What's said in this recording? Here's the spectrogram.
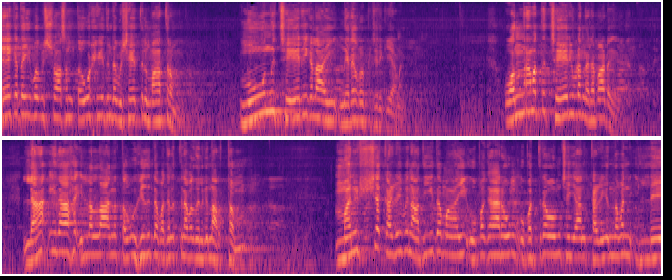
ഏകദൈവ വിശ്വാസം തൗഹീദിന്റെ വിഷയത്തിൽ മാത്രം മൂന്ന് ചേരികളായി നിലയുറപ്പിച്ചിരിക്കുകയാണ്. ഒന്നാമത്തെ ചേരിയുടെ നിലപാട്. ലാ ഇലാഹ ഇല്ലല്ല എന്ന തൗഹീദിന്റെ വചനത്തിന് അവർ നൽകുന്ന അർത്ഥം മനുഷ്യ കഴിവിന് അതീതമായി ഉപകാരവും ഉപദ്രവവും ചെയ്യാൻ കഴിയുന്നവൻ ഇല്ലേ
